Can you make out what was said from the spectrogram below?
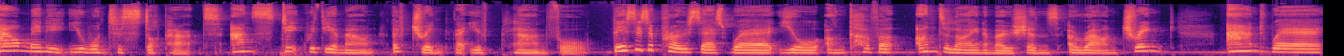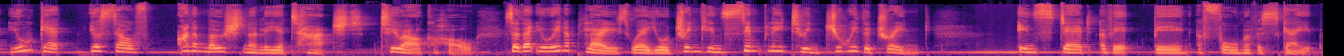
how many you want to stop at, and stick with the amount of drink that you've planned for. This is a process where you'll uncover underlying emotions around drink and where you'll get yourself unemotionally attached to alcohol so that you're in a place where you're drinking simply to enjoy the drink instead of it being a form of escape.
